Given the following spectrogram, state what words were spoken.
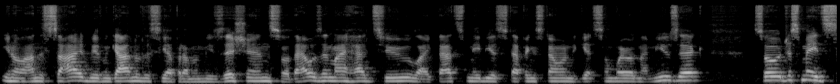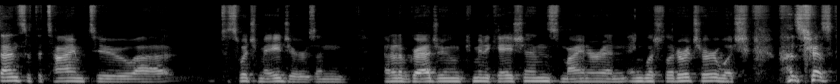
you know, on the side, we haven't gotten to this yet, but I'm a musician. So that was in my head too. Like, that's maybe a stepping stone to get somewhere with my music. So it just made sense at the time to uh, to switch majors and ended up graduating communications, minor in English literature, which was just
